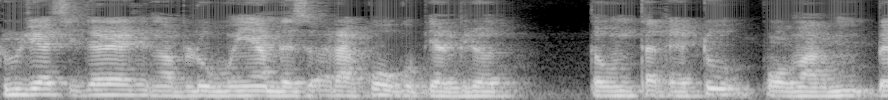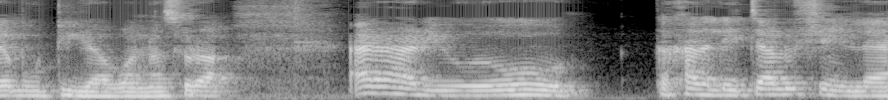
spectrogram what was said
ဒုတိယစီတဲ့တဲ့ကဘလို့ဝင်ရမလဲဆိုအဲ့ဒါကိုယ့်ကိုပြန်ပြီးတော့တုံတက်တယ်သူ့ပေါ်မှာပဲမူတည်တာပေါ့နော်ဆိုတော့အဲ့ဒါတွေကို တစ်ခါတလေကြားလို့ရှိရင်လဲ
